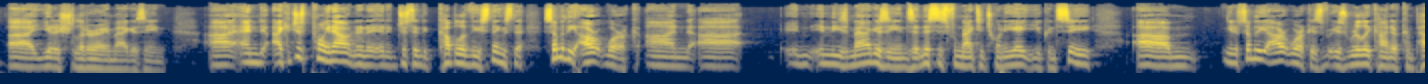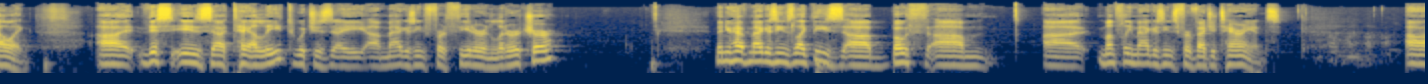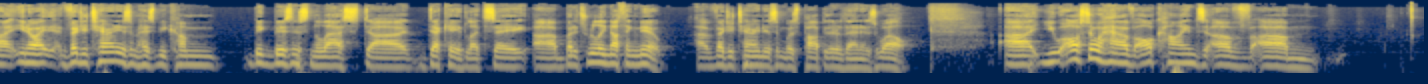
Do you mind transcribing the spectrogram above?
uh, Yiddish literary magazine. Uh, and I could just point out, in, in just in a couple of these things, that some of the artwork on uh, in in these magazines, and this is from 1928, you can see um, you know, some of the artwork is, is really kind of compelling. Uh, this is uh, Tealit, which is a, a, magazine for theater and literature. Then you have magazines like these, uh, both um, uh, monthly magazines for vegetarians. Uh, you know, I, vegetarianism has become big business in the last uh, decade, let's say, uh, but it's really nothing new. vegetarianism was popular then as well. Uh, you also have all kinds of um,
